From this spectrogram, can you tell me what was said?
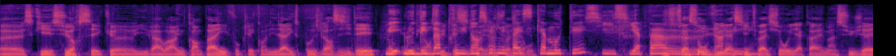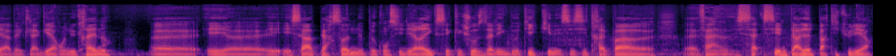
Euh, ce qui est sûr, c'est qu'il va y avoir une campagne. Il faut que les candidats exposent leurs idées. Mais le débat présidentiel n'est pas escamoté s'il n'y a pas. De toute façon, euh, vu la situation, il y a quand même un sujet avec la guerre en Ukraine. et, et, ça, personne ne peut considérer que c'est quelque chose d'anecdotique qui nécessiterait pas. Enfin, c'est une période particulière.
